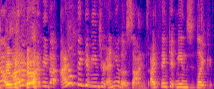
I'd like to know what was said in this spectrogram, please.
No, It's I don't know what it means. I, I don't think it means you're any of those signs. I think it means like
